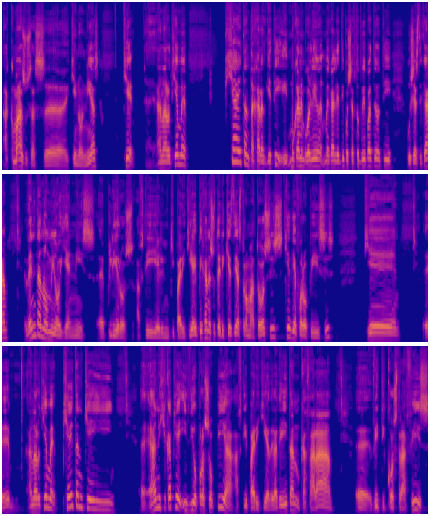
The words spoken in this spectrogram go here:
ακμάζουσας ε, κοινωνίας και ε, αναρωτιέμαι ποια ήταν τα χαρακτηριστικά. Γιατί μου έκανε πολύ μεγάλη εντύπωση αυτό που είπατε ότι ουσιαστικά δεν ήταν ομοιογενής πλήρως αυτή η ελληνική παροικία. Υπήρχαν εσωτερικές διαστρωματώσεις και διαφοροποιήσεις και ε, αναρωτιέμαι ποια ήταν και η, ε, αν είχε κάποια ιδιοπροσωπία αυτή η παροικία, δηλαδή ήταν καθαρά ε, δυτικοστραφής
